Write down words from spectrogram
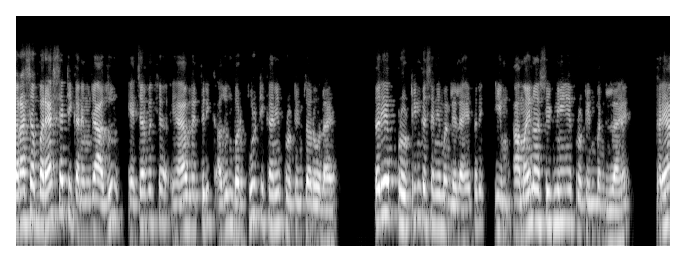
तर अशा बऱ्याचशा ठिकाणी म्हणजे अजून याच्यापेक्षा ह्या व्यतिरिक्त अजून भरपूर ठिकाणी प्रोटीनचा रोल आहे. तर हे प्रोटीन कशाने बनलेलं आहे? तर अमायनो ऍसिडने हे प्रोटीन बनलेलं आहे. तर ह्या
